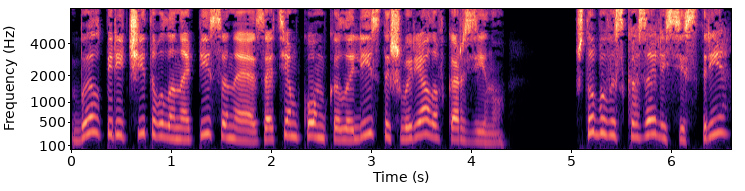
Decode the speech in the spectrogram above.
Белл перечитывала написанное, затем комкала лист и швыряла в корзину. «Что бы вы сказали сестре,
